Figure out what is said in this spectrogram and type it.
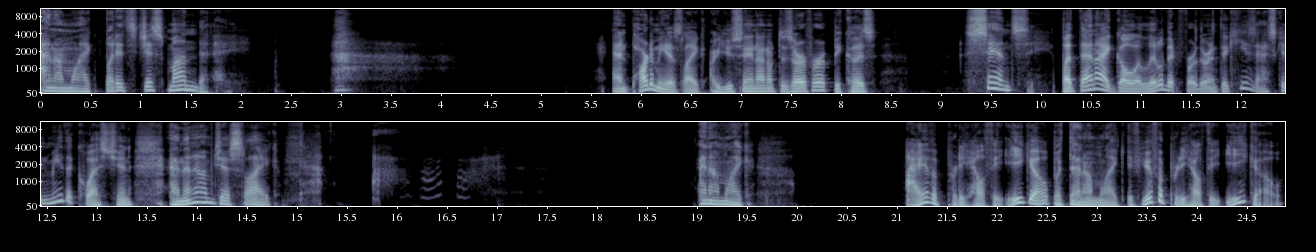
And I'm like, but it's just Monday. And part of me is like, are you saying I don't deserve her? Because Cincy. But then I go a little bit further and think he's asking me the question. And then I'm just like, and I'm like, I have a pretty healthy ego. But then I'm like, if you have a pretty healthy ego,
